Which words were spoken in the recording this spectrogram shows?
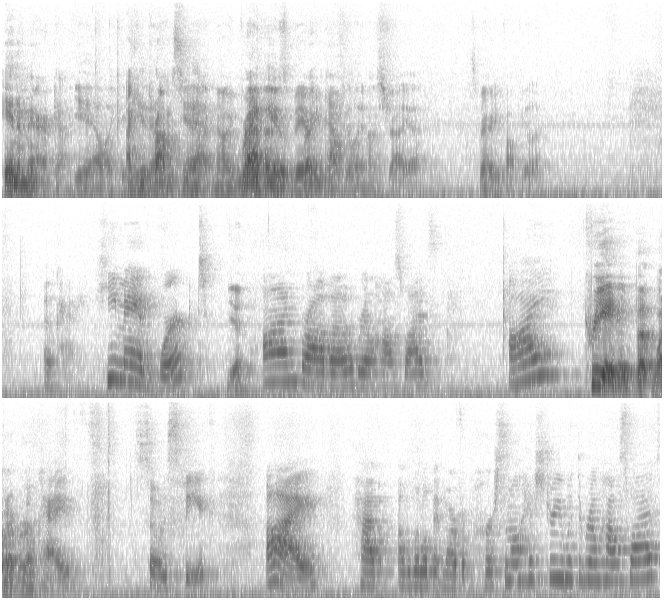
in America. Yeah, I like I can that. promise you yeah, that. No, right Bravo here, is very right now. popular in Australia. It's very popular. Okay. He may have worked Yeah. on Bravo, Real Housewives. I Created, but whatever. okay, so to speak. I have a little bit more of a personal history with the Real Housewives.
